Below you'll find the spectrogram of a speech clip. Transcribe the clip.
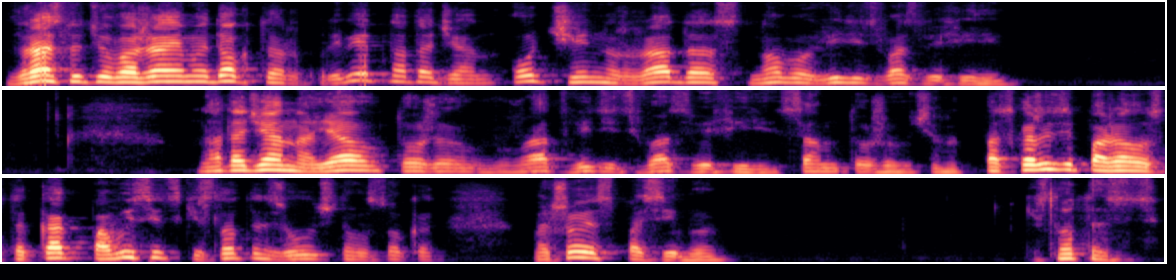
здравствуйте, уважаемый доктор, привет, Натаджан, очень рада снова видеть вас в эфире. Натаджана, я тоже рад видеть вас в эфире, сам тоже очень рад. Подскажите, пожалуйста, как повысить кислотность желудочного сока? Большое спасибо. Кислотность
